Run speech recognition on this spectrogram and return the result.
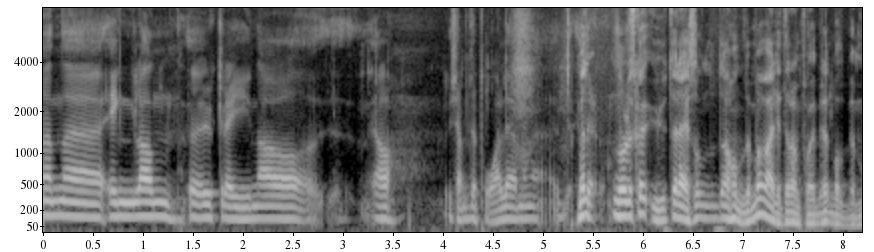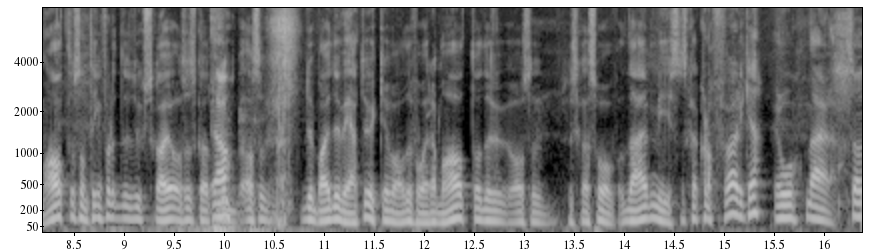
Men eh, England, eh, Ukraina og Ja, du kommer til Pål. Men, eh, Men når du skal ut og reise, det handler om å være litt forberedt både med mat og sånne ting. For du skal jo også skal til Ja. altså, Dubai, du vet jo ikke hva du får av mat, og du, også, du skal sove. Det er mye som skal klaffe, er det ikke? jo, det er det. Så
